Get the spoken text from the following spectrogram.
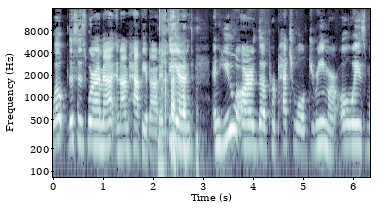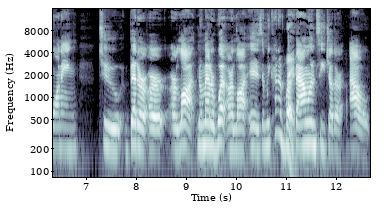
well, this is where I'm at and I'm happy about it. The end. And you are the perpetual dreamer, always wanting to better our, our lot, no matter what our lot is. And we kind of Right. balance each other out,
